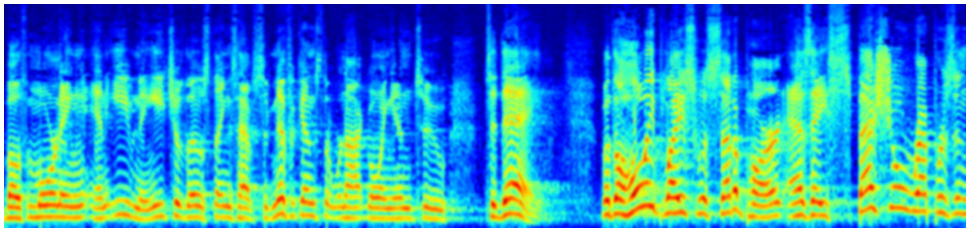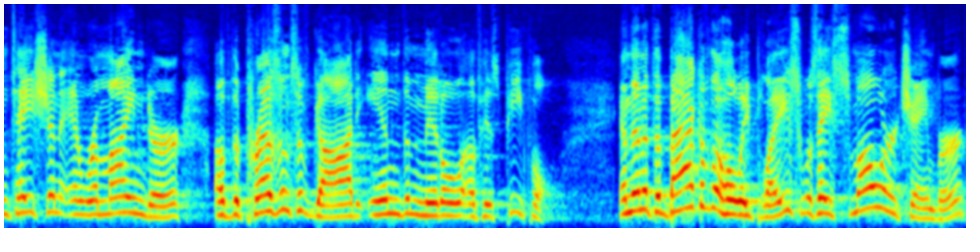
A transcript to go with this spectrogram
both morning and evening. Each of those things have significance that we're not going into today. But the holy place was set apart as a special representation and reminder of the presence of God in the middle of his people. And then at the back of the holy place was a smaller chamber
